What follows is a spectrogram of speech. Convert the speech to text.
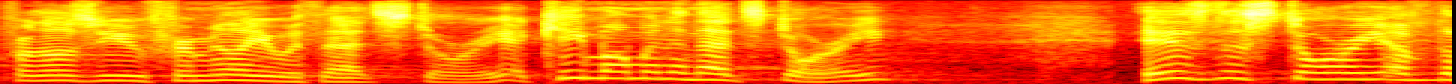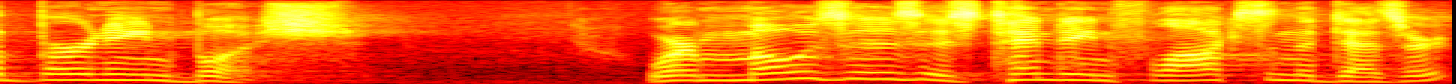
for those of you familiar with that story, a key moment in that story is the story of the burning bush, where Moses is tending flocks in the desert,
